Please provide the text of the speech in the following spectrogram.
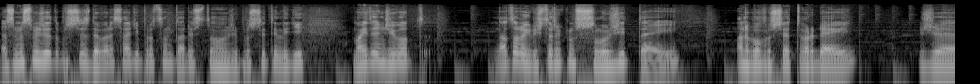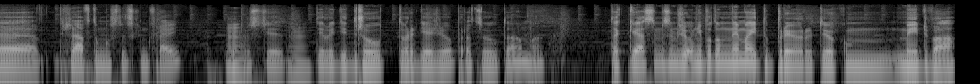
Já si myslím, že je to prostě z 90% tady z toho, že prostě ty lidi mají ten život na to, když to řeknu složitý, anebo prostě tvrdý, že třeba v tom ústeckém kraji, hmm. prostě hmm. ty lidi dřou tvrdě, že jo, pracují tam a tak já si myslím, že oni potom nemají tu prioritu jako my dva,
